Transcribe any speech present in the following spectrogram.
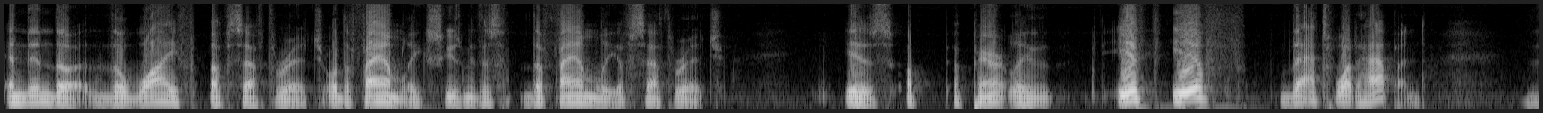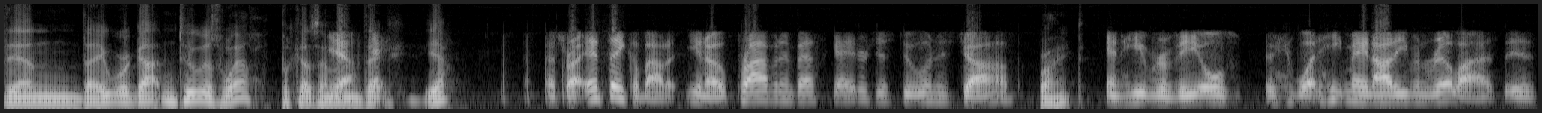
and then the the wife of Seth Rich or the family, excuse me, this the family of Seth Rich is apparently if if that's what happened, then they were gotten to as well because I mean, yeah. they, yeah. That's right. And think about it. You know, private investigator just doing his job. Right. And he reveals what he may not even realize is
